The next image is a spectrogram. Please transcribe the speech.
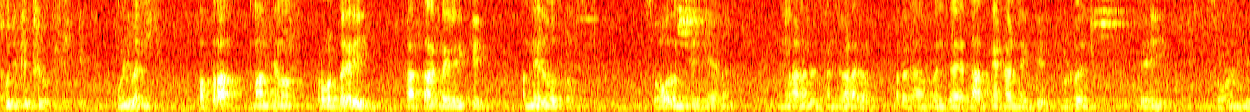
സൂചിപ്പിച്ചു. മുഴുവൻ പത്ര മാധ്യമ പ്രവർത്തകരെയും കാട്ടാക്കടയിലേക്ക് അന്നേ ദിവസം സ്വാഗതം ചെയ്യുകയാണ്. ഞങ്ങളാണ് സംഘാടകർ. പല ഗ്രാമപഞ്ചായത്ത് ആത്മീയ ഹാളിലേക്ക് മുഴുവൻ പേരെയും സോളിന്റെ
